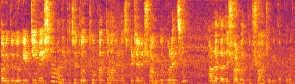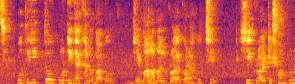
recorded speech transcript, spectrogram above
তবে দুদকের টিম এসে আমাদের কিছু তথ্য উপাত্ত আমাদের হসপিটালে সংগ্রহ করেছেন আমরা তাদের সর্বাত্মক সহযোগিতা করেছি। অতিরিক্ত ওটি দেখানো বাবদ যে মালামাল ক্রয় করা হচ্ছে, সেই ক্রয়টা সম্পূর্ণ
